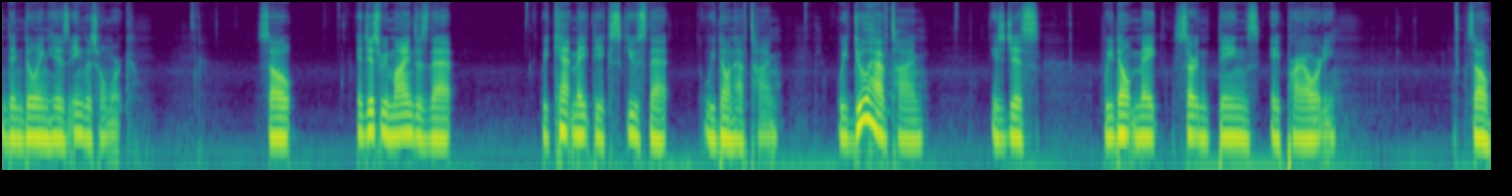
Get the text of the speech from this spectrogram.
than doing his English homework. So it just reminds us that we can't make the excuse that we don't have time. We do have time, it's just we don't make certain things a priority. So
